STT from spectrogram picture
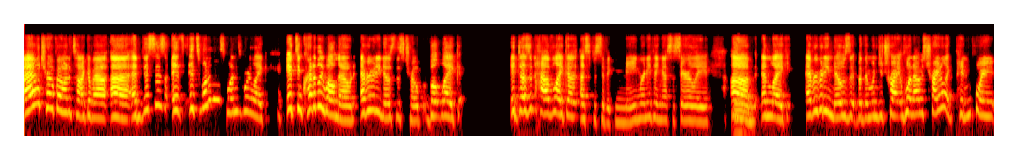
I have a trope I want to talk about, uh, and this is it's it's one of those ones where like it's incredibly well known. Everybody knows this trope, but like it doesn't have like a, a specific name or anything necessarily. Um, and like everybody knows it, but then when you try when I was trying to like pinpoint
